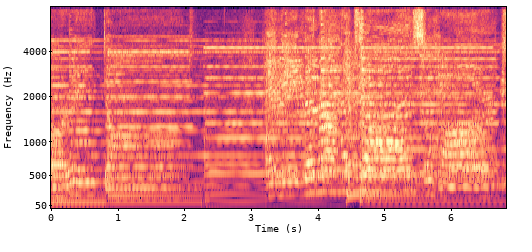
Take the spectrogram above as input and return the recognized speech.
Don't worry, don't. And even I have tried so hard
